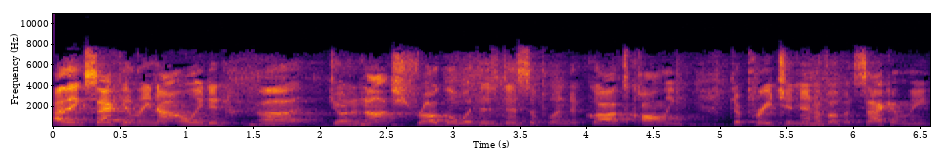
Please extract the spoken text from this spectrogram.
I think, secondly, not only did uh, Jonah not struggle with his discipline to God's calling to preach in Nineveh, but secondly,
